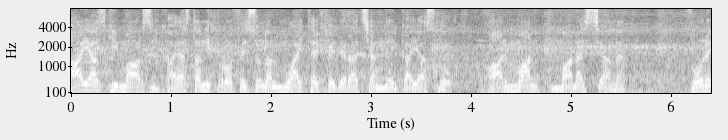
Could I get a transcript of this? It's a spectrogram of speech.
հայ ազգի մարզիկ, Հայաստանի պրոֆեսիոնալ Muay Thai ֆեդերացիան ներկայացնող Արման Մանասյանը, որը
